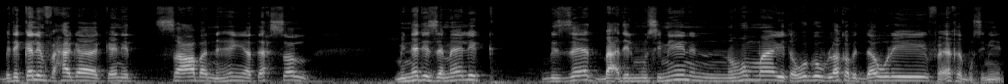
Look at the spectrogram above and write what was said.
بتتكلم في حاجة كانت صعبة إن هي تحصل من نادي الزمالك بالذات بعد الموسمين إن هم يتوجوا بلقب الدوري في آخر موسمين.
